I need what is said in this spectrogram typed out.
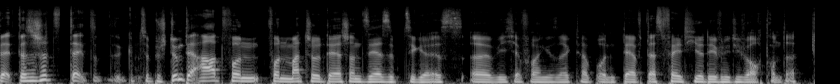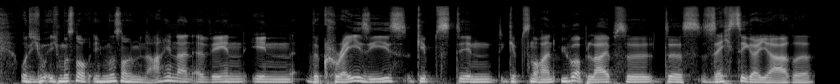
Da- Das ist schon, da gibt es eine bestimmte Art von, von Macho, der schon sehr 70er ist, äh, wie ich ja vorhin gesagt habe. Und der, das fällt hier definitiv auch drunter. Und ich, ich, muss noch, ich muss noch im Nachhinein erwähnen, in The Crazies gibt es gibt's noch ein Überbleibsel des 60er Jahre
